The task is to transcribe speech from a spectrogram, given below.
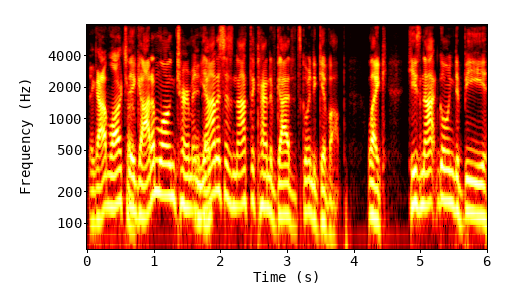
They got him long term. they got him long term, and. Giannis is not the kind of guy that's going to give up. Like he's not going to be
